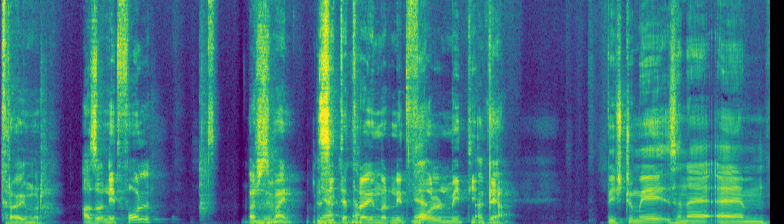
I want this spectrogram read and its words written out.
Träumer. Also nicht voll. Weißt du, was ich meine? Ja, Seite ja. Träumer, nicht Ja. voll Mitte. Okay. Ja. Bist du mehr so eine, ähm,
